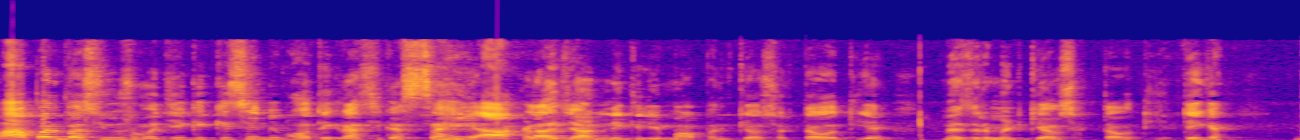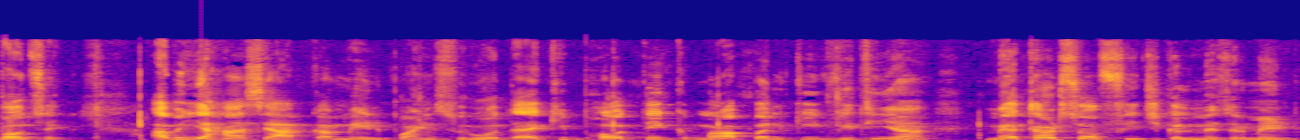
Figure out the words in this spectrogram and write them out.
मापन बस यूँ समझिए कि किसी भी भौतिक राशि का सही आंकड़ा जानने के लिए मापन की आवश्यकता होती है मेज़रमेंट की आवश्यकता होती है। ठीक है, बहुत सही। अब यहाँ से आपका मेन पॉइंट शुरू होता है कि भौतिक मापन की विधियाँ methods of physical measurement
